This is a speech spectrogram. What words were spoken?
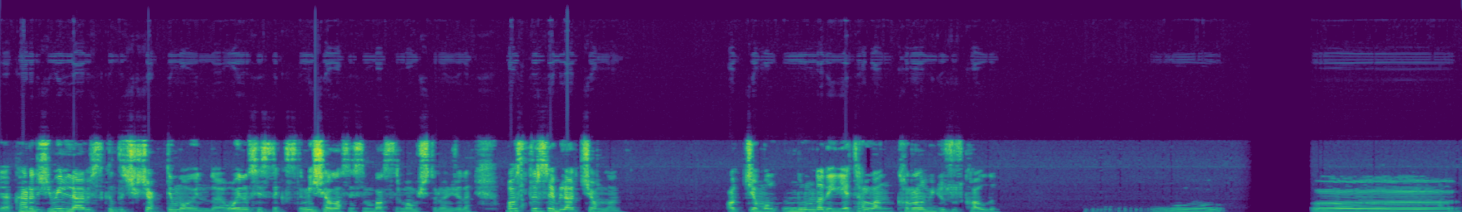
Ya kardeşim illa bir sıkıntı çıkacak değil mi oyunda? Oyunun sesini kıstım. İnşallah sesimi bastırmamıştır önceden. Bastırsa bile açacağım lan. Açacağım oğlum. Umurumda değil. Yeter lan. Kanal videosuz kaldı. Oo. Oo.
